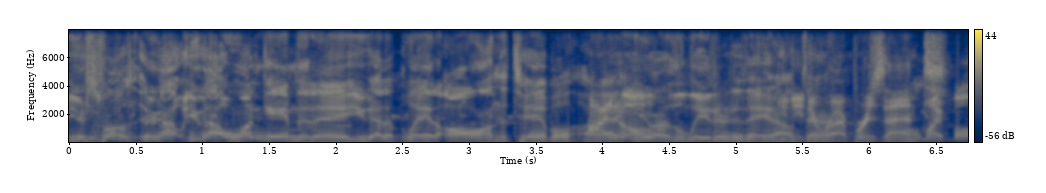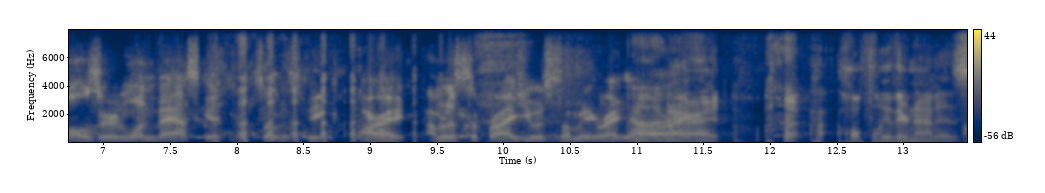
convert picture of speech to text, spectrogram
you're supposed you got you got one game today. You got to lay it all on the table. All I know. you are the leader today you out need there. to represent. All my balls are in one basket, so to speak. All right, I'm going to surprise you with somebody right now. All All All right. right. Hopefully they're not as.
